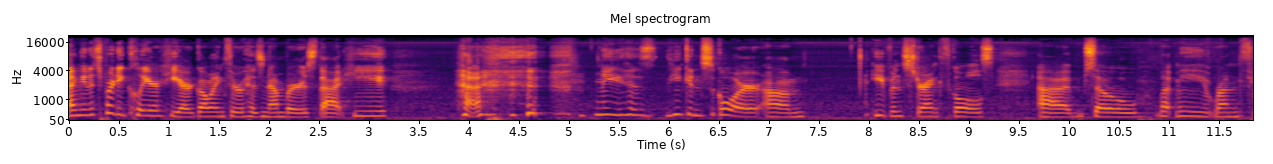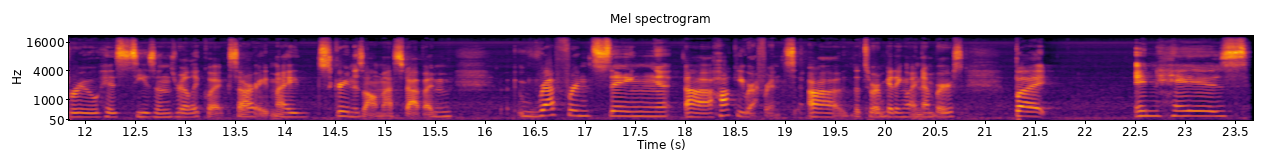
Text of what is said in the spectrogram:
I mean, it's pretty clear here going through his numbers that he he has he can score um, even strength goals um, so let me run through his seasons really quick. Sorry, my screen is all messed up. I'm referencing uh, hockey reference. Uh, that's where I'm getting my numbers. But in his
